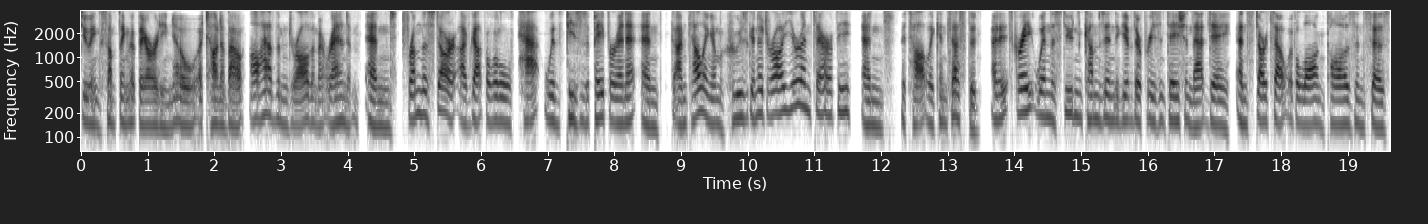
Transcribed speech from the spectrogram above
doing something that they already know a ton about, I'll have them draw them at random. And from the start, I've got the little hat with pieces of paper in it, and I'm telling them who's going to draw urine therapy, and it's hotly contested. And it's great when the student comes in to give their presentation that day and starts out with a long pause and says,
